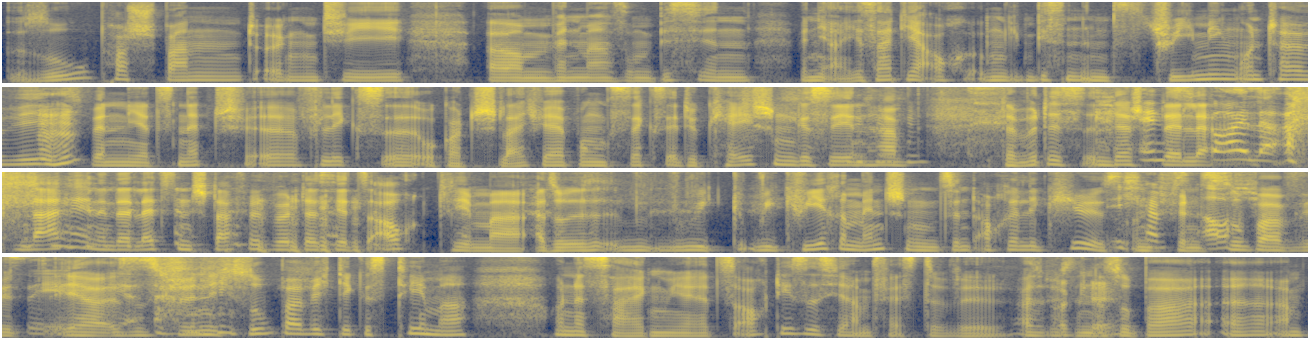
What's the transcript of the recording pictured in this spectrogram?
super spannend irgendwie. Ähm, wenn man so ein bisschen, wenn ihr, ihr seid ja auch irgendwie ein bisschen im Streaming unterwegs, wenn ihr jetzt Netflix, äh, oh Gott, Schleichwerbung, Sex Education gesehen habt, da wird es in der Stelle. Spoiler. Nein, in der letzten Staffel wird das jetzt auch Thema. Also wie, wie queere Menschen sind auch religiös. Ich und ich finde es super, gesehen, ja, es ja. ist, finde ich, super wichtiges Thema. Und das zeigen wir jetzt auch dieses Jahr im Festival. Also wir sind Okay. da super äh, am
